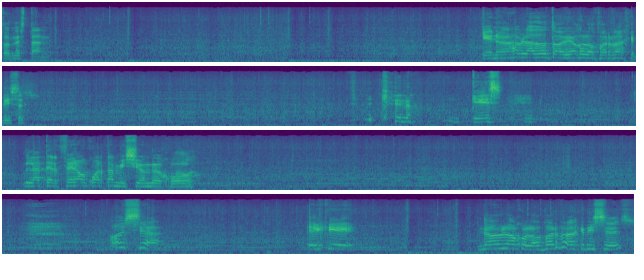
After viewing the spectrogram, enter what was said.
¿Dónde están? Que no he hablado todavía con los barbas grises. Que no... Que es... La tercera o cuarta misión del juego. O sea... Es que... No he hablado con los barbas grises.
